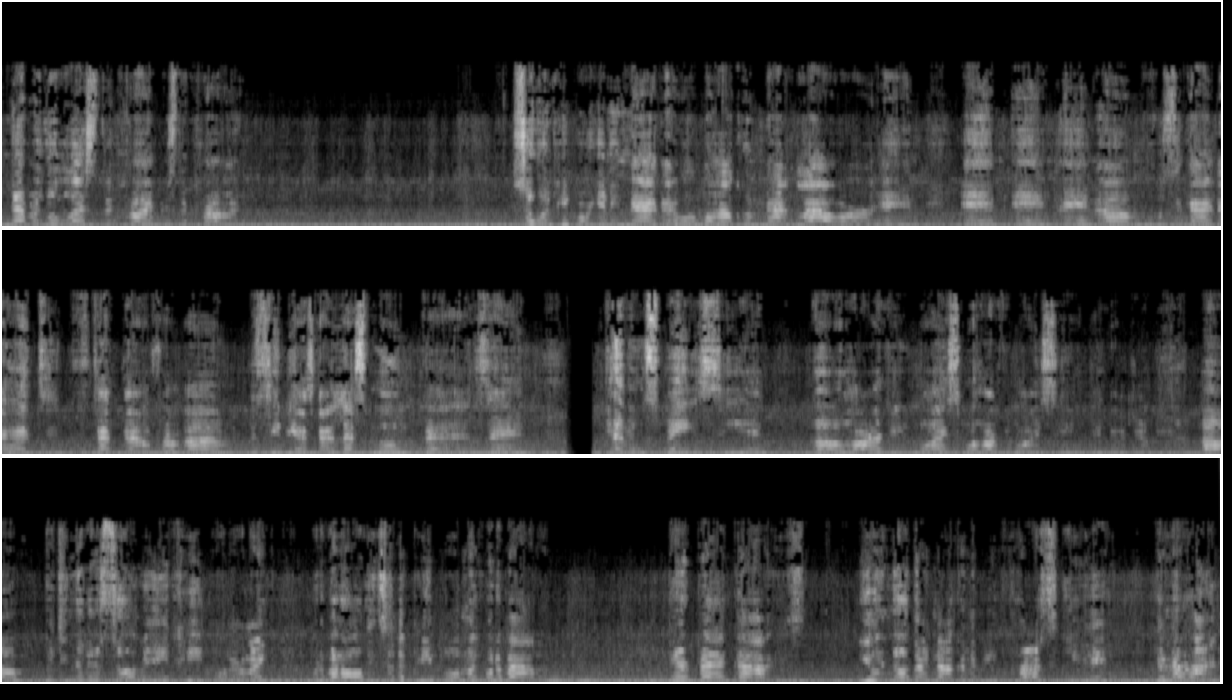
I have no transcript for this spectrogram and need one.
Nevertheless, the crime is the crime. So when people were getting mad at, well, well how come Matt Lauer and and and and um, who was the guy that had to step down from um, the CBS guy, Les Moonves, and Kevin Spacey and uh, Harvey Weinstein. Well, Harvey Weinstein, um, but you know, there's so many people They're like, what about all these other people? I'm like, what about them? They're bad guys. You know they're not going to be prosecuted. They're not.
